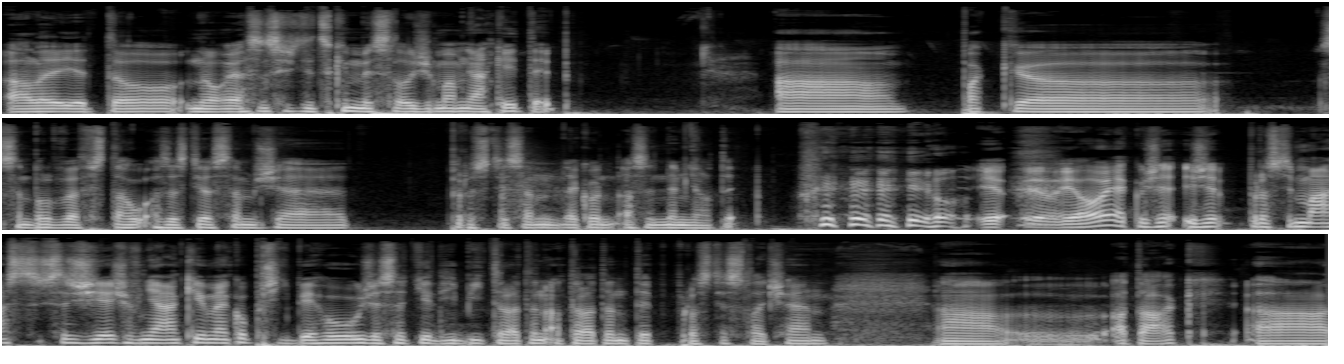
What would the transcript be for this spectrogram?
ale je to, no já jsem si vždycky myslel, že mám nějaký tip a pak uh, jsem byl ve vztahu a zjistil jsem, že prostě jsem jako asi neměl typ. jo. jo. Jo, jo, jakože že prostě máš, se žiješ v nějakém jako příběhu, že se ti líbí tenhle ten a tenhle ten typ prostě slečen a, a tak a,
